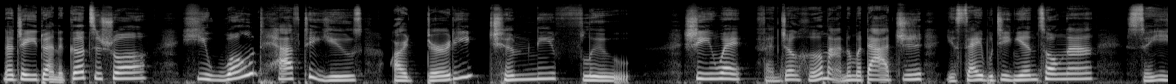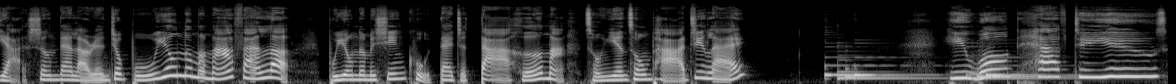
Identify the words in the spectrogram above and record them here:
那这一段的歌词说：“He won't have to use our dirty chimney flue。”是因为反正河马那么大只，也塞不进烟囱啊，所以呀，圣诞老人就不用那么麻烦了，不用那么辛苦，带着大河马从烟囱爬进来。He won't have to use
